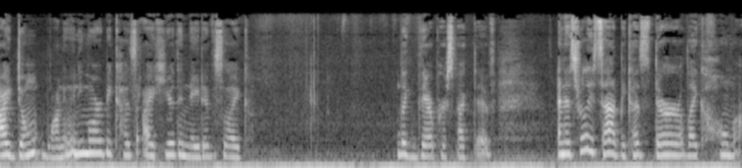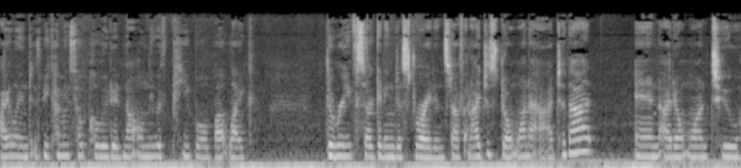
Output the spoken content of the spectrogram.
I don't want to anymore because I hear the natives like like their perspective. And it's really sad because their like home island is becoming so polluted not only with people but like the reefs are getting destroyed and stuff and I just don't want to add to that and I don't want to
